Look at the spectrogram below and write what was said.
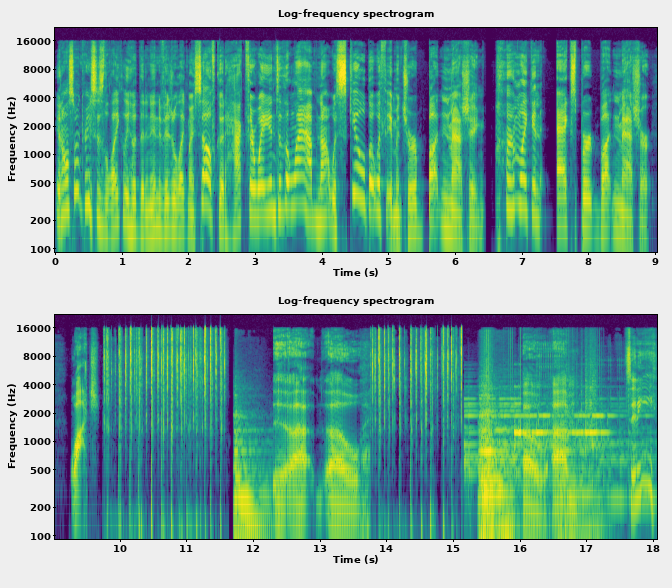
it also increases the likelihood that an individual like myself could hack their way into the lab not with skill but with immature button mashing. I'm like an expert button masher. Watch. Uh, oh. Oh, um, Cindy,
